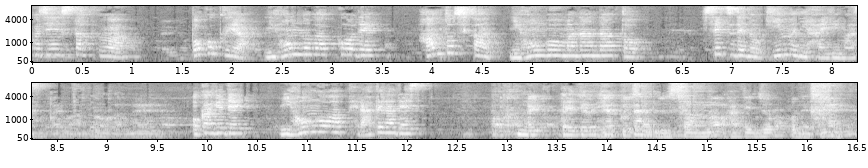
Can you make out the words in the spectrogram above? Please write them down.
国人スタッフは、母国や日本の学校で半年間日本語を学んだ後、施設での勤務に入ります。おかげで日本語はペラペラです。はい、大丈夫？133の86ですね。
